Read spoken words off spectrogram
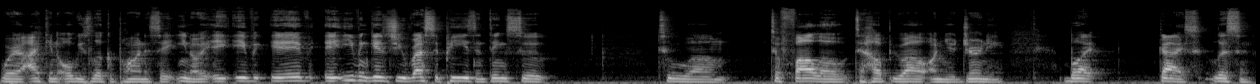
where I can always look upon and say, you know, it, it, it even gives you recipes and things to to um, to follow to help you out on your journey. But guys, listen.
